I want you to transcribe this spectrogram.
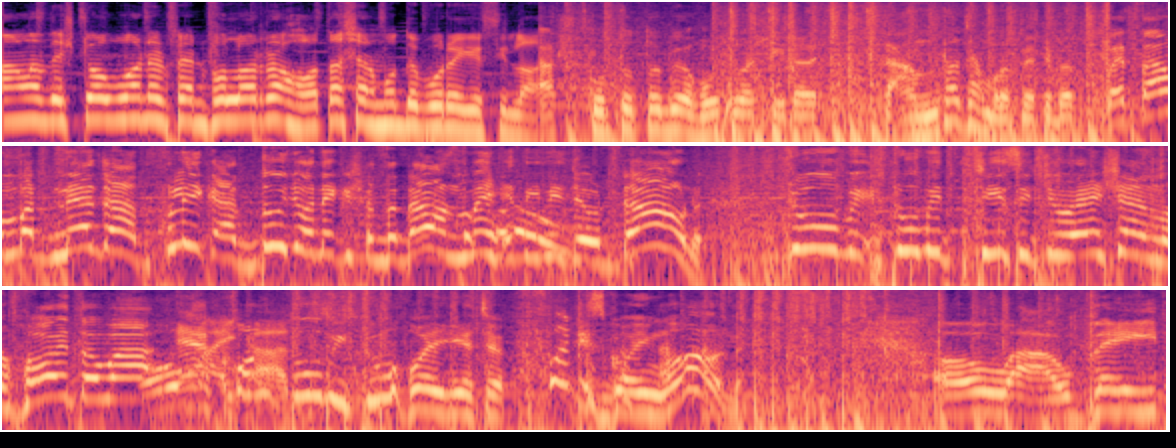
বাংলাদেশ টপ ওয়ানের ফ্যান ফলোয়াররা হতাশার মধ্যে পড়ে গেছিল। কাজ করতে তবে হয়তো বা সেটা আন্দাজ আমরা পেতে পেতাম বাট নেজাত ফ্লিকার দুজন একই সাথে ডাউন মেহেদি নিজেও down two B two B three situation হয়তো বা Oh এখন টু বি টু হয়ে গেছে। What is going on oh wow blade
